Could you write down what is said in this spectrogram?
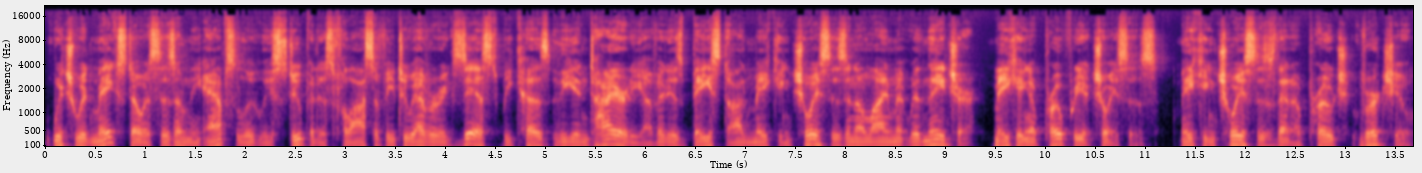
which would make Stoicism the absolutely stupidest philosophy to ever exist because the entirety of it is based on making choices in alignment with nature, making appropriate choices, making choices that approach virtue.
